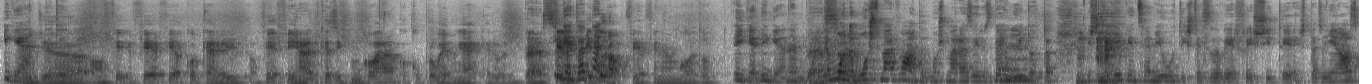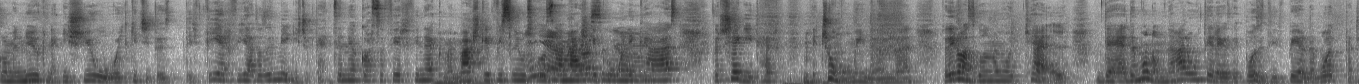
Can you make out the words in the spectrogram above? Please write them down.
Igen, hogy tehát, a fi- férfi, akkor kerüljük, a férfi jelentkezik munkavállalók, akkor próbáljuk meg elkerülni. Persze. Igen, egy tehát ne- darab férfi nem volt ott. Igen, igen, nem volt. De mondom, most már van, tehát most már azért ezt Mhm. beújítottak, és egyébként szerintem jót is tesz ez a vérfrissítés. Tehát, hogy én azt gondolom, hogy nőknek is jó, hogy egy kicsit ez- egy férfi, hát azért mégiscsak tetszeni akarsz a férfinek, meg Hmm. másképp viszonyulsz Igen, hozzá, meg másképp kommunikálsz, tehát segíthet egy csomó mindenben. Tehát én azt gondolom, hogy kell. De, de mondom, nálunk tényleg ez egy pozitív példa volt, tehát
